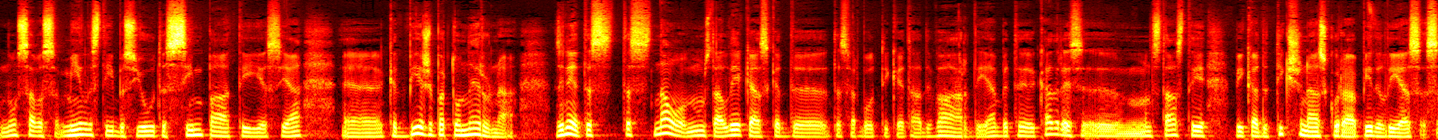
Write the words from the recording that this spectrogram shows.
nu, savas mīlestības jūtas, simpātijas, ja, kad bieži par to nerunā. Ziniet, tas, tas nav mums tā liekas, ka uh, tas var būt tikai tādi vārdi, ja, bet uh, kādreiz uh, man stāstīja, bija kāda tikšanās, kurā piedalījās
